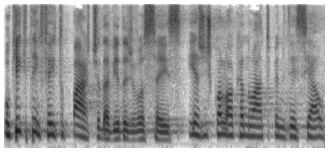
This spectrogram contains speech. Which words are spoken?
O que, que tem feito parte da vida de vocês? E a gente coloca no ato penitencial.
